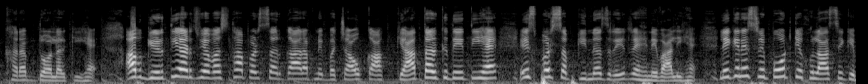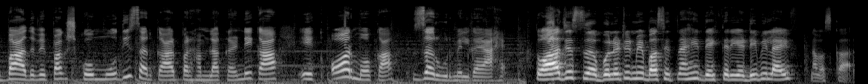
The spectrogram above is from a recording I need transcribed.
खरब डॉलर की है। अब गिरती अर्थव्यवस्था पर सरकार अपने बचाव का क्या तर्क देती है, इस पर सबकी नज़रें रहने वाली है। लेकिन इस रिपोर्ट के खुलासे के बाद विपक्ष को मोदी सरकार पर हमला करने का एक और मौका ज़रूर मिल गया है। तो आज इस बुलेटिन में बस इतना ही। देखते रहिए डीबी लाइव नमस्कार।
